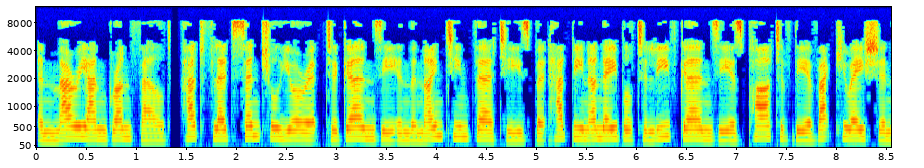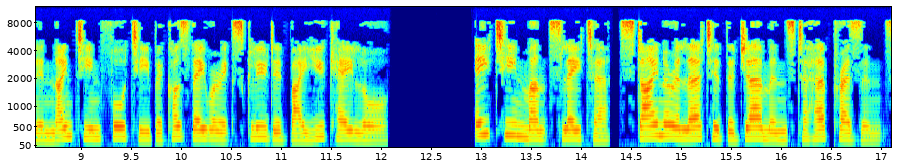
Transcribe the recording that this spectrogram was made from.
and Marianne Grunfeld, had fled Central Europe to Guernsey in the 1930s but had been unable to leave Guernsey as part of the evacuation in 1940 because they were excluded by UK law. Eighteen months later, Steiner alerted the Germans to her presence.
